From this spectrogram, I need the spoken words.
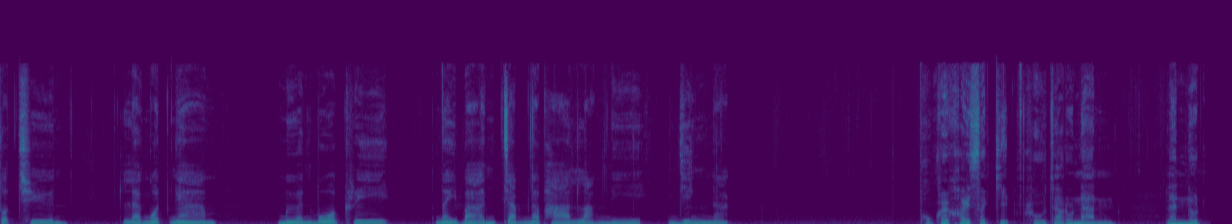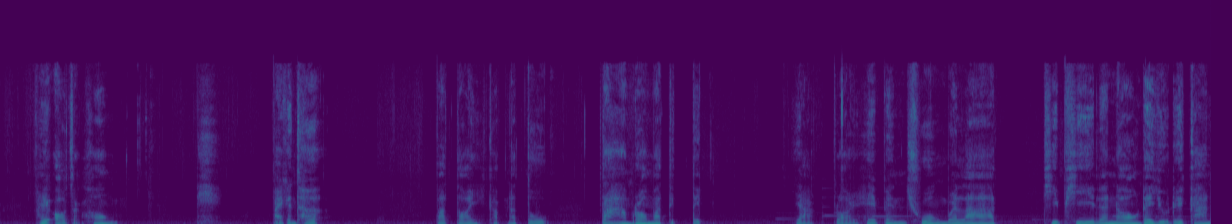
สดชื่น และงดงาม เหมือนบัวคลี่ในบ้านจำนภาหลังนี้ยิ่งนัก ผมค่อยๆสะกิดครูจารุนัน และนุชให้ออกจากห้องนี่ไปกันเถอะป้าต้อยกับนาตุ ตามเรามาติดๆอยากปล่อยให้เป็นช่วงเวลาที่พี่และน้องได้อยู่ด้วยกัน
